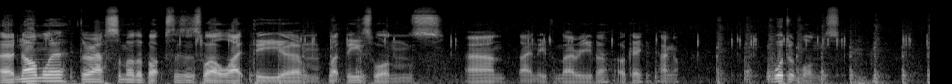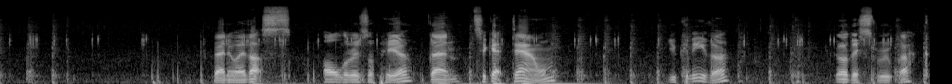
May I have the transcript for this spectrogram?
Uh, normally there are some other boxes as well, like the um, like these ones, and that ain't even there either. Okay, hang on. Wooden ones. But anyway, that's all there is up here. Then, to get down, you can either go this route back,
